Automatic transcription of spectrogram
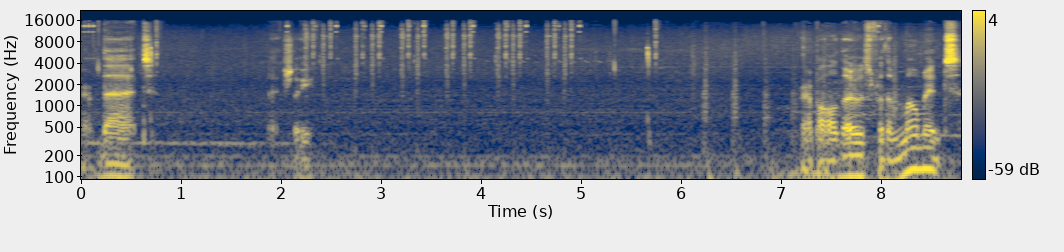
Grab that. Actually. Grab all those for the moment.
